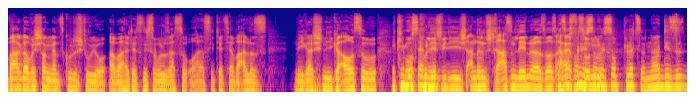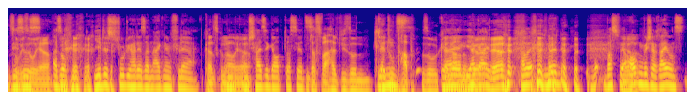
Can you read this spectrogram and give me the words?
War, glaube ich, schon ein ganz gutes Studio, aber halt jetzt nicht so, wo du sagst so, oh, das sieht jetzt ja aber alles mega schnieke aus, so Okay, muss ja hochpoliert wie die anderen Straßenläden oder sowas. Also das finde ich so ein, sowieso Blödsinn, ne? Diese, dieses, Sowieso, ja. Also jedes Studio hat ja seinen eigenen Flair. ganz genau, und, ja. und scheißegal, ob das jetzt. das war halt wie so ein Tattoo-Pub, so, keine ja, Ahnung. ja, geil. Aber ne, was für Ja. Augenwischerei uns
